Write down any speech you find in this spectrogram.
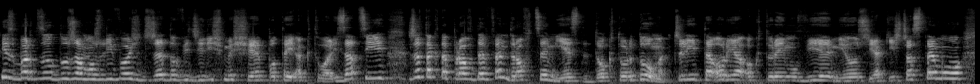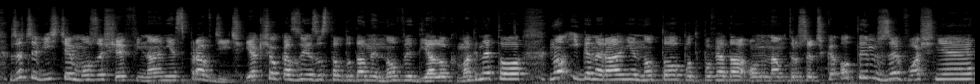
Jest bardzo duża możliwość, że dowiedzieliśmy się po tej aktualizacji, że tak naprawdę naprawdę wędrowcem jest Doktor Doom, czyli teoria, o której mówiłem już jakiś czas temu, rzeczywiście może się finalnie sprawdzić. Jak się okazuje, został dodany nowy dialog Magneto, no i generalnie no to podpowiada on nam troszeczkę o tym, że właśnie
